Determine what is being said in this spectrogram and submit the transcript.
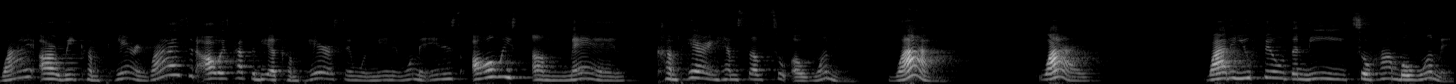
Why are we comparing? Why does it always have to be a comparison with men and women? And it's always a man comparing himself to a woman. Why? Why? Why do you feel the need to humble women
